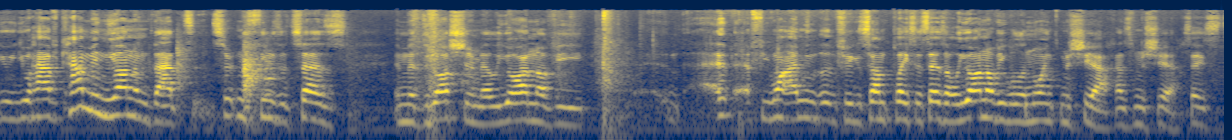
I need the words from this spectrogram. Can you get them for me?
you you have Kamin Yonim that certain things it says in Midrashim Elionavi if you want, I mean, for some places it says Eliyahu will anoint Mashiach as Mashiach. It says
